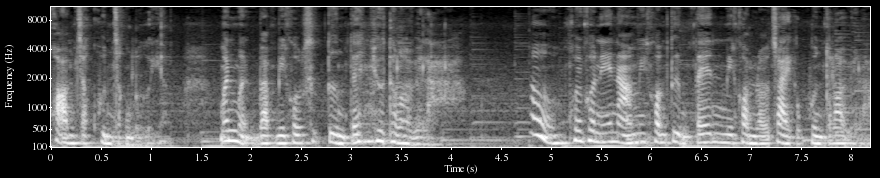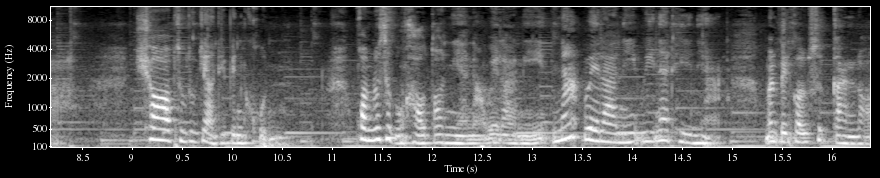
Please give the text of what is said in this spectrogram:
ความจากคุณจังเลยอะ่ะมันเหมือนแบบมีความรู้สึกตื่นเต้นอยู่ตลอดเวลา เออ คนคนนี้นะมีความตื่นเต้น มีความเร้าใจกับคุณตลอดเวลา ชอบทุกๆอย่างที่เป็นคุณ ความรู้สึกของเขาตอนนี้นะ เวลานี้ ณ เวลานี้วินาทีเนี่ย มันเป็นความรู้สึกการรอ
